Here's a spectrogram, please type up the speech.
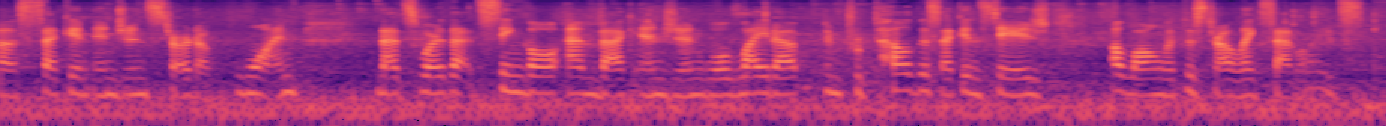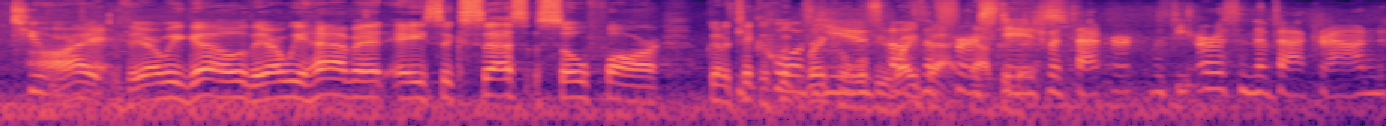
of second engine startup one. That's where that single MVAC engine will light up and propel the second stage along with the Starlink satellites to All orbit. right, there we go. There we have it. A success so far. We're going to take a quick break and we'll be right back after this. With, that, with the Earth in the background.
